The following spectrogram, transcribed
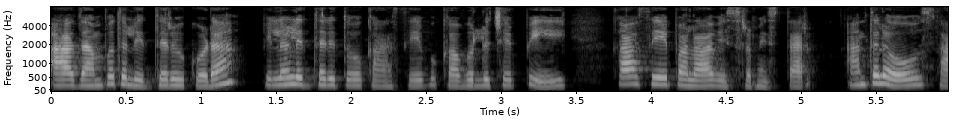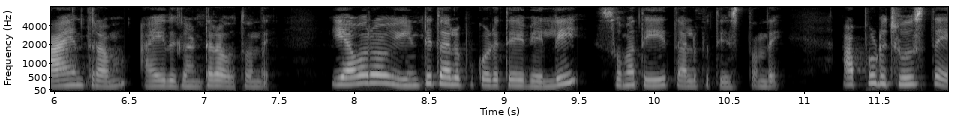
ఆ దంపతులు ఇద్దరూ కూడా పిల్లలిద్దరితో కాసేపు కబుర్లు చెప్పి కాసేపు అలా విశ్రమిస్తారు. అంతలో సాయంత్రం ఐదు గంటలవుతుంది. ఎవరో ఇంటి తలుపు కొడితే వెళ్ళి సుమతి తలుపు తీస్తుంది. అప్పుడు చూస్తే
